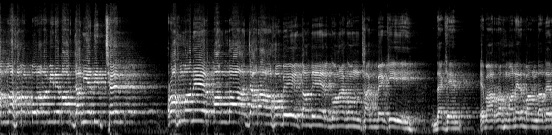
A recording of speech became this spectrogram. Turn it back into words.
আল্লাহ রাব্বুল আলামিন এবার জানিয়ে দিচ্ছেন, রহমানের বান্দা যারা হবে, তাদের গুণাগুণ থাকবে কি? দেখেন, এবার রহমানের বান্দাদের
